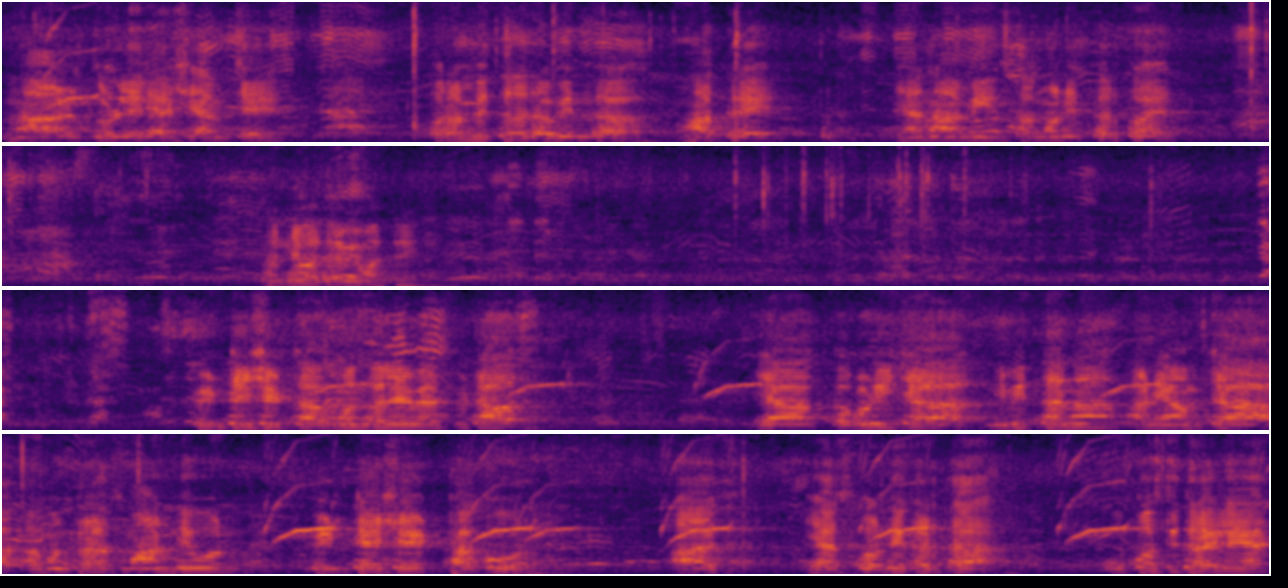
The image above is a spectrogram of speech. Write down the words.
नाळ जोडलेले असे आमचे परममित्र रवींद्र म्हात्रे यांना आम्ही सन्मानित करतोय. धन्यवाद रवी म्हात्रे. पिंटे शेटचं आगमन झाले व्यासपीठावर. या कबड्डीच्या निमित्तानं आणि आमच्या आमंत्रणास मान देऊन पिंट्या शेठ ठाकूर आज या स्पर्धेकरता उपस्थित राहिले आहेत.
